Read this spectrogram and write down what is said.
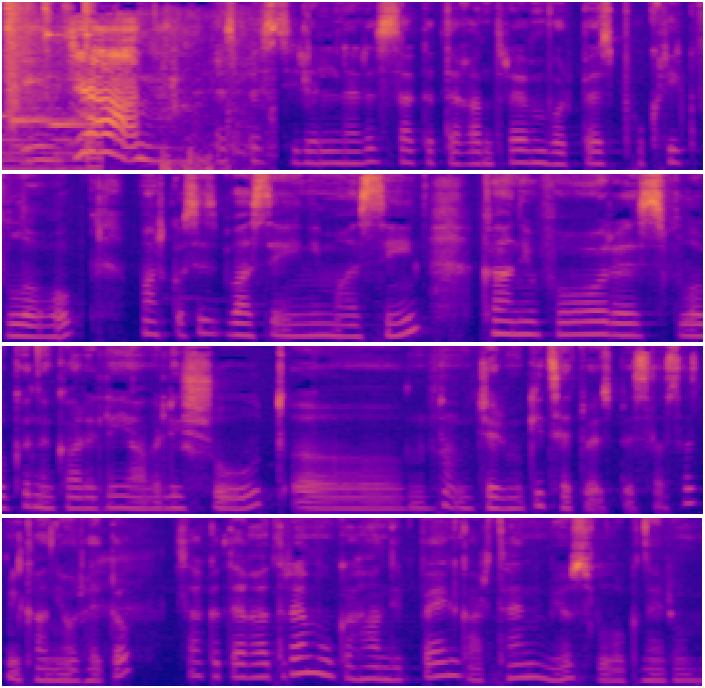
Ուղակի ջան։ Այսպես սիրելիներս սա կտեղանտրեմ որպես փոքրիկ վլոգ Մարկոսից բասեինի մասին, քանի որ այս վլոգը նկարել էի ավելի շուտ, ջերմուկից հետո, այսպես ասած, մի քանի օր հետո։ Սա կտեղադրեմ ու կհանդիպենք արդեն մյուս վլոգներում։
